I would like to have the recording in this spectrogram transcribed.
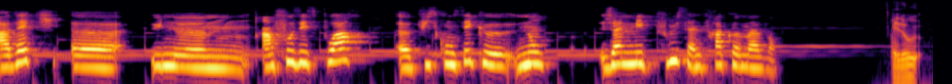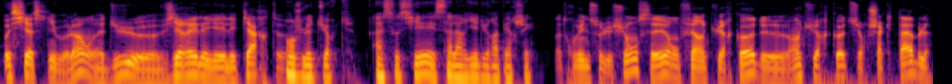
avec euh, une, euh, un faux espoir euh, puisqu'on sait que non, jamais plus ça ne sera comme avant. Et donc aussi à ce niveau-là, on a dû euh, virer les, les, cartes. Ange Le Turc, associé et salarié du Raperché. On a trouvé une solution, c'est on fait un QR code, euh, un QR code sur chaque table,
